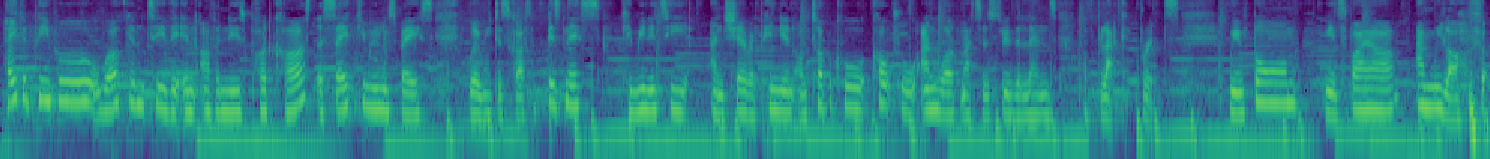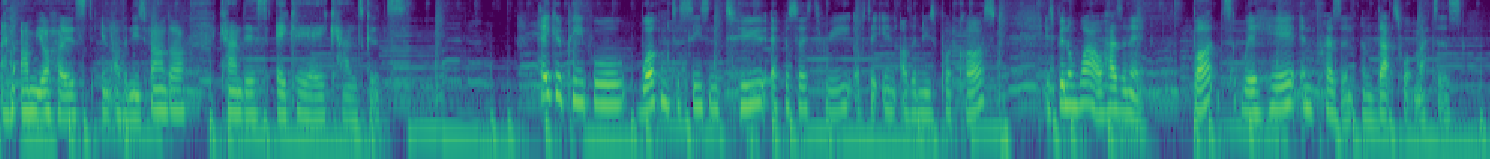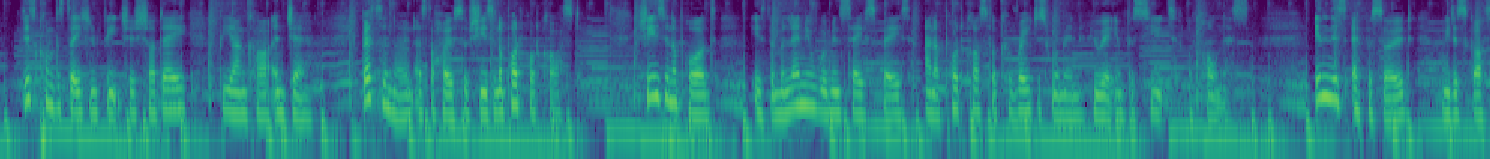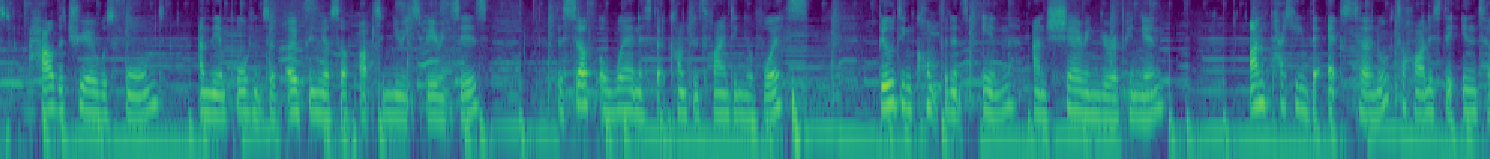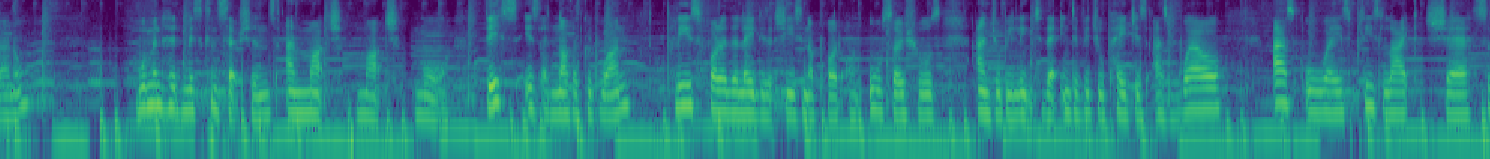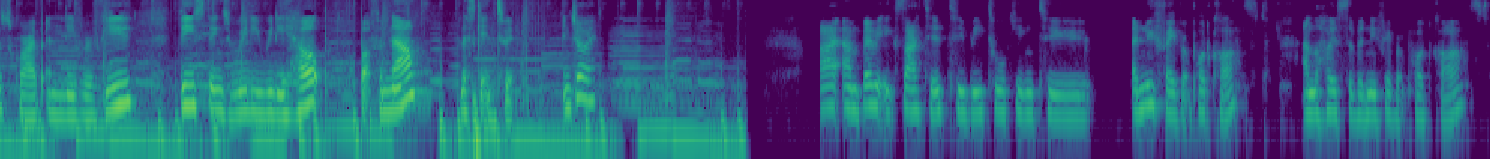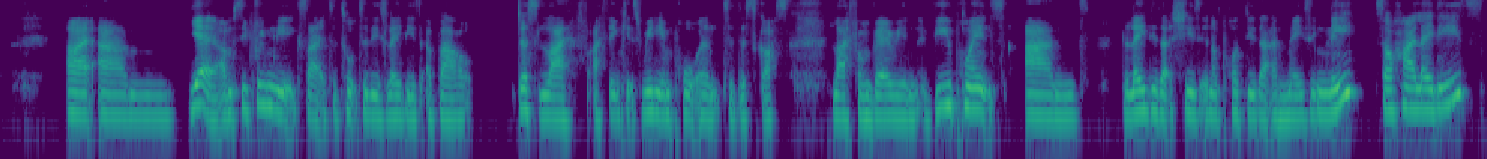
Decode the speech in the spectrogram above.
Hey, good people, welcome to the In Other News podcast, a safe communal space where we discuss business, community, and share opinion on topical, cultural, and world matters through the lens of Black Brits. We inform, we inspire, and we laugh. And I'm your host, In Other News founder, Candice, aka Canned Goods. Hey, good people, welcome to season two, episode three of the In Other News podcast. It's been a while, hasn't it? But we're here and present, and that's what matters. This conversation features Sade, Bianca, and Jen, better known as the hosts of She's in a Pod podcast. She's in a Pod is the Millennial Women's Safe Space and a podcast for courageous women who are in pursuit of wholeness. In this episode, we discussed how the trio was formed and the importance of opening yourself up to new experiences, the self awareness that comes with finding your voice, building confidence in and sharing your opinion unpacking the external to harness the internal, womanhood misconceptions, and much, much more. This is another good one. Please follow the ladies at She's in a Pod on all socials, and you'll be linked to their individual pages as well. As always, please like, share, subscribe, and leave a review. These things really, really help. But for now, let's get into it. Enjoy. I am very excited to be talking to a new favorite podcast and the host of a new favorite podcast. I am, yeah, I'm supremely excited to talk to these ladies about just life. I think it's really important to discuss life from varying viewpoints, and the lady that she's in a pod do that amazingly. So, hi, ladies.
